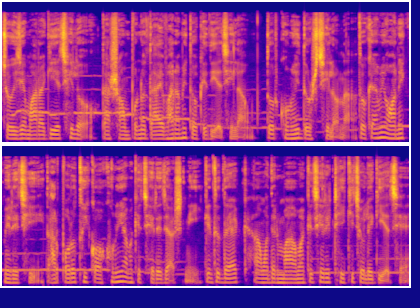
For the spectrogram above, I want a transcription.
চই যে মারা গিয়েছিল, তার সম্পূর্ণ দায়ভার আমি তোকে দিয়েছিলাম। তোর কোনোই দোষ ছিল না। তোকে আমি অনেক মেরেছি। তারপরও তুই কখনোই আমাকে ছেড়ে যাসনি। কিন্তু দেখ, আমাদের মা আমাকে ছেড়ে ঠিকই চলে গিয়েছে।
